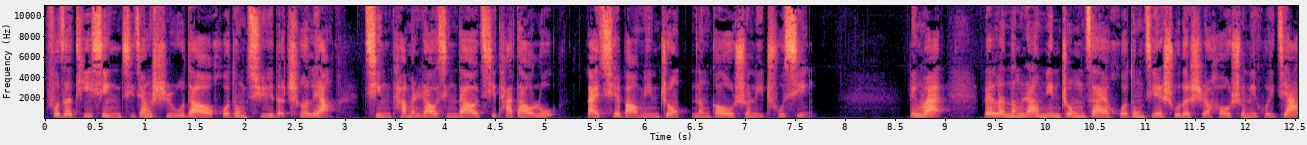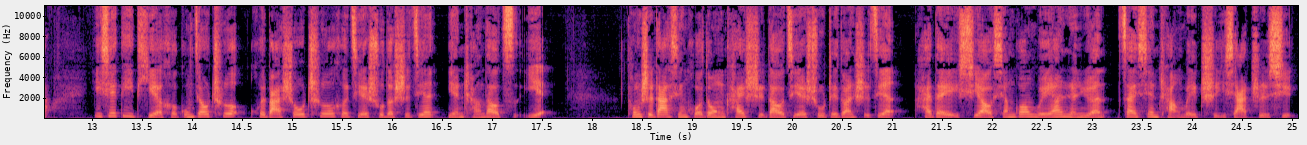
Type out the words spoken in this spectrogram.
负责提醒即将驶入到活动区域的车辆，请他们绕行到其他道路，来确保民众能够顺利出行。另外，为了能让民众在活动结束的时候顺利回家，一些地铁和公交车会把收车和结束的时间延长到子夜。同时，大型活动开始到结束这段时间，还得需要相关维安人员在现场维持一下秩序。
